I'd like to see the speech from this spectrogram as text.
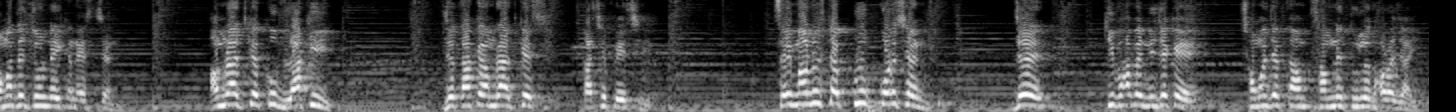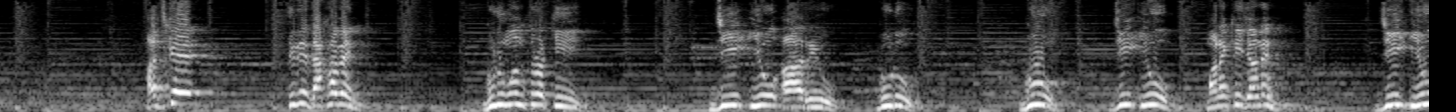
আমাদের জন্য এখানে এসছেন। আমরা আজকে খুব লাকি যে তাকে আমরা আজকে কাছে পেয়েছি। সেই মানুষটা প্রুভ করেছেন যে কীভাবে নিজেকে সমাজের সামনে তুলে ধরা যায়। আজকে তিনি দেখাবেন গুরুমন্ত্র কি? জি ইউ আর ইউ গুরু। গু জি ইউ মানে কি জানেন? জি ইউ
